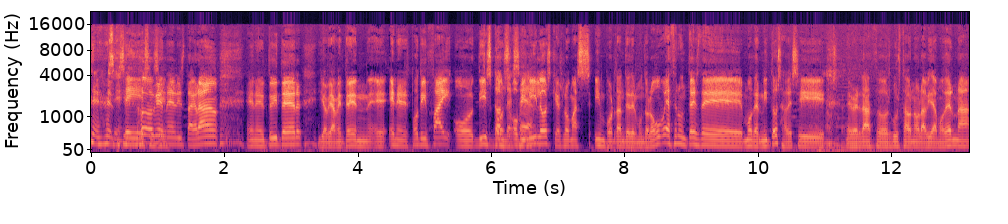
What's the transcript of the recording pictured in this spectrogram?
En el Sí. TikTok, Sí, sí, sí. en el Instagram, en el Twitter y obviamente en, eh, en el Spotify o discos Donde o sea. vinilos, que es lo más importante del mundo. Luego voy a hacer un test de modernitos, a ver si de verdad os gusta o no la vida moderna.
